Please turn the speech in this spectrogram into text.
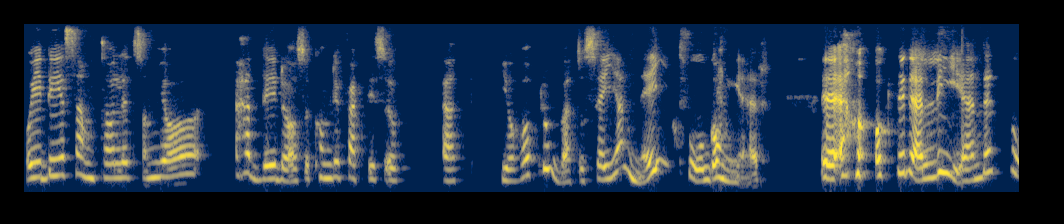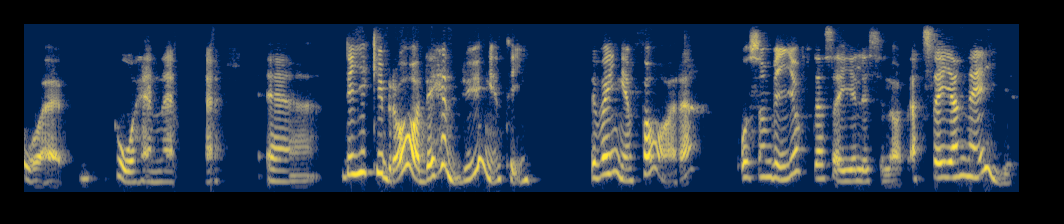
Och i det samtalet som jag hade idag så kom det faktiskt upp att jag har provat att säga nej två gånger. Och det där leendet på, på henne. Eh, det gick ju bra, det hände ju ingenting. Det var ingen fara. Och som vi ofta säger Liselott, att säga nej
